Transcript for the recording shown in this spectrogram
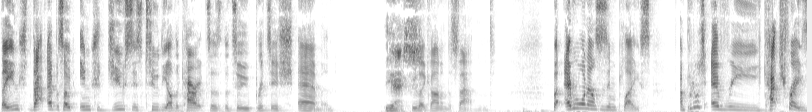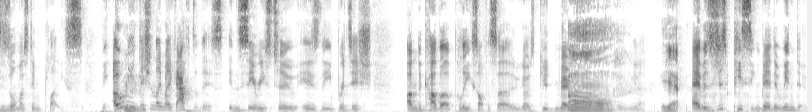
They int- that episode introduces to the other characters the two British airmen Yes. who they can't understand. But everyone else is in place, and pretty much every catchphrase is almost in place. The only hmm. addition they make after this in series two is the British undercover police officer who goes, "Good morning," Oh, you know. yeah. I was just pissing by the window.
